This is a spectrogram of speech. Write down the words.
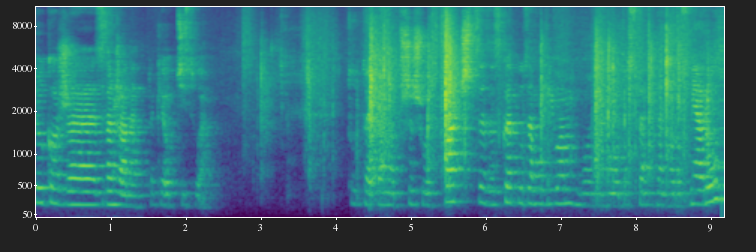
tylko że zwężane, takie obcisłe. Tutaj one przyszły w paczce, ze sklepu zamówiłam, bo nie było dostępnego rozmiaru.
